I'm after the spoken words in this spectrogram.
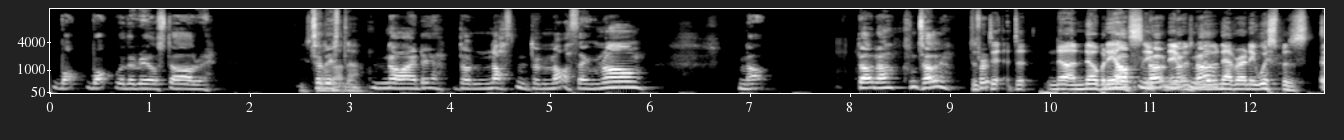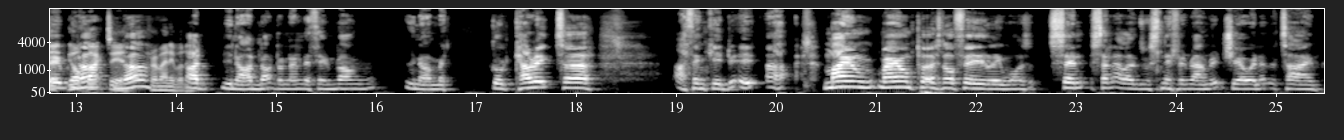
what what were the real story? to this, day, no idea. Done nothing. Done not a thing wrong. Not don't know. Couldn't tell you. D- d- d- no, nobody no, else. No, it, it was, no. There were never any whispers that it, got back to you from anybody. I'd, you know, I'd not done anything wrong. You know, I'm a good character. I think it, uh, my own my own personal feeling was St St Helens was sniffing around Richie Owen at the time,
